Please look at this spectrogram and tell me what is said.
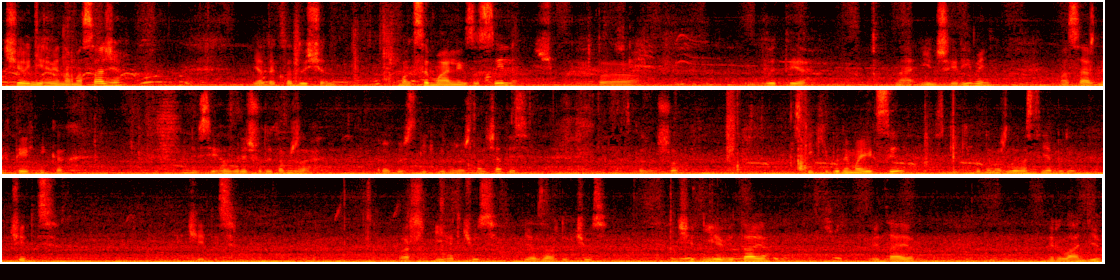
в Чернігові на масажі. Я докладу ще максимальних зусиль, щоб е, вийти на інший рівень масажних техніках. Мені всі говорять, що ти там вже робиш, скільки ти можеш навчатись. Я скажу, що скільки буде моїх сил, скільки буде можливостей, я буду вчитись і вчитись. Ваш Ігор Чусь, я завжди вчусь. Чернігів вітаю. Вітаю Ірландію.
